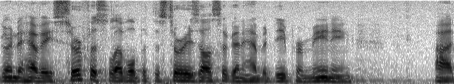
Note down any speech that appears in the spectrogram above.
going to have a surface level, but the story is also going to have a deeper meaning. Uh,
